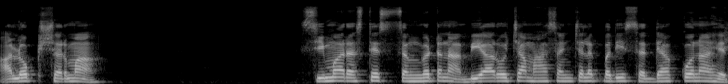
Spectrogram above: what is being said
आलोक शर्मा. सीमा रस्ते संघटना बी आर ओच्या महासंचालकपदी सध्या कोण आहेत?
